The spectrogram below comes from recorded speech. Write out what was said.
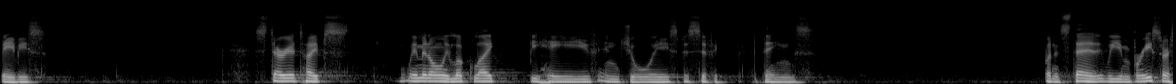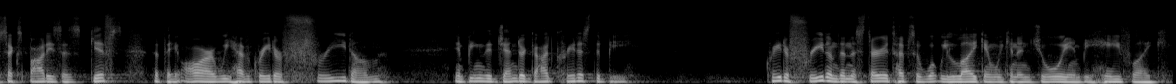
babies. Stereotypes, women only look like, behave, enjoy specific things. But instead, we embrace our sex bodies as gifts that they are. We have greater freedom in being the gender God created us to be. Greater freedom than the stereotypes of what we like and we can enjoy and behave like.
